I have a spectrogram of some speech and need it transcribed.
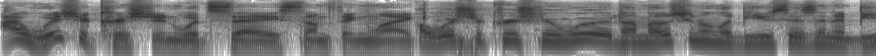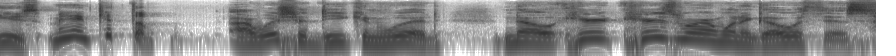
I wish a Christian would say something like, I wish a Christian would. "Emotional abuse isn't abuse." Man, get the. I wish a deacon would. No, here here's where I want to go with this.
